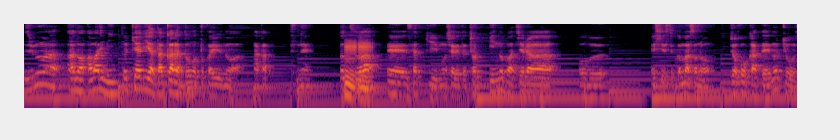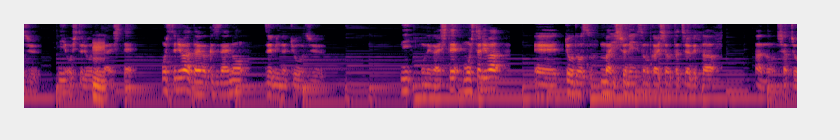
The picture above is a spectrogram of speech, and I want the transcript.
自分は、あの、あまりミッドキャリアだからどうとかいうのはなかったですね。一つは、うんうん、えー、さっき申し上げた直近のバチェラー・オブ・ CS というか、まあ、その情報課程の教授にお一人お願いして、うん、もう一人は大学時代のゼミの教授にお願いしてもう一人は、えー、共同す、まあ、一緒にその会社を立ち上げたあの社長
